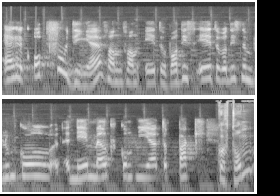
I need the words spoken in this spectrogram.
Eigenlijk opvoeding hè, van, van eten. Wat is eten? Wat is een bloemkool? Nee, melk komt niet uit de pak. Kortom,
